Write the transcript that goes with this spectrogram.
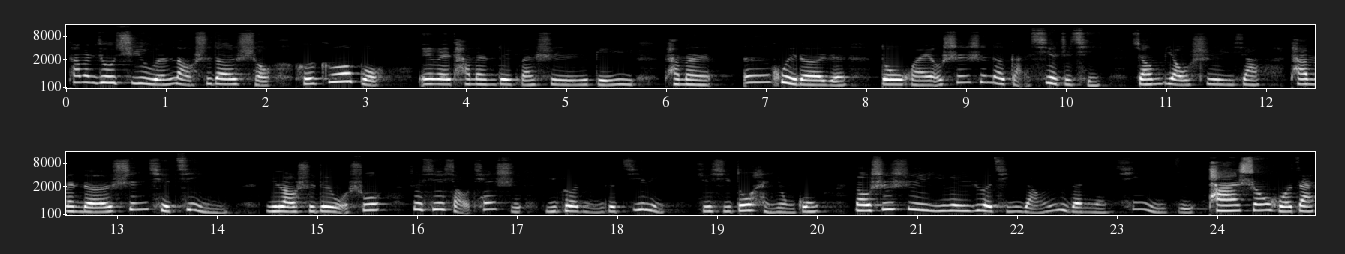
他们就去吻老师的手和胳膊，因为他们对凡是给予他们恩惠的人都怀有深深的感谢之情，想表示一下他们的深切敬意。女老师对我说：“这些小天使一个比一个机灵，学习都很用功。”老师是一位热情洋溢的年轻女子，她生活在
